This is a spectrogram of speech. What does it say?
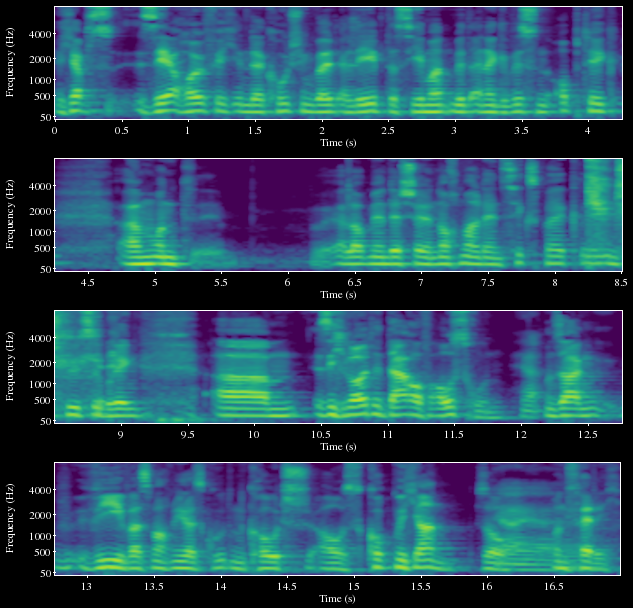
ich habe es sehr häufig in der Coaching-Welt erlebt, dass jemand mit einer gewissen Optik ähm, und äh, erlaub mir an der Stelle nochmal dein Sixpack ins Spiel zu bringen, ähm, sich Leute darauf ausruhen Ja. und sagen, wie, was macht mich als guten Coach aus? Guck mich an, so Ja, ja, und fertig.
